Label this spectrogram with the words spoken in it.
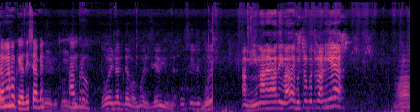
તમે શું કહો દિશાબેન? તોય નથી દેવા બોલ દેવ્યું ને આ મહેમાન આવ્યા હતા વાદા બિસ્ટર બિસ્ટર આલીએ હા.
